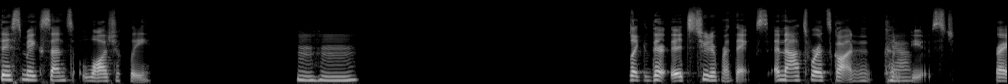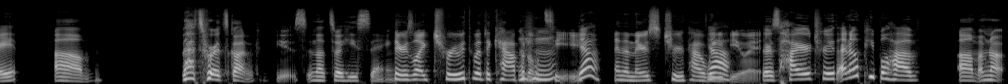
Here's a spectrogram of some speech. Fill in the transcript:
this makes sense logically mm-hmm like there it's two different things and that's where it's gotten confused yeah. right um that's where it's gotten confused and that's what he's saying there's like truth with a capital Mhm. T yeah and then there's truth how Yeah. we view it there's higher truth i know people have um i'm not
